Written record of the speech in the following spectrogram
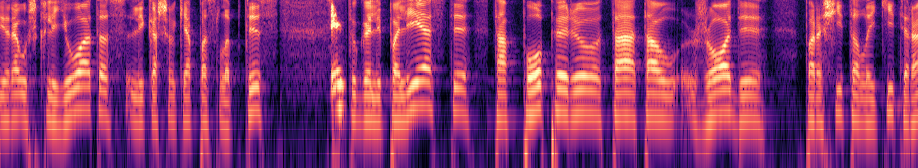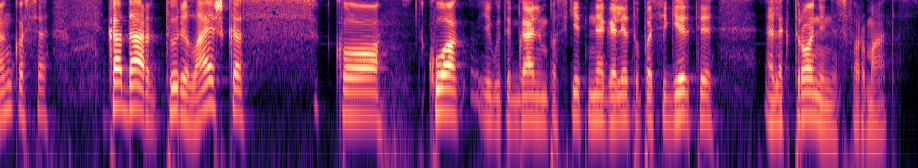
yra užklijuotas, lyg kažkokia paslaptis, Taip. tu gali paliesti tą popierių, tą tau žodį parašytą laikyti rankose. Ką dar turi laiškas, ko, kuo, jeigu taip galim pasakyti, negalėtų pasigirti elektroninis formatas?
